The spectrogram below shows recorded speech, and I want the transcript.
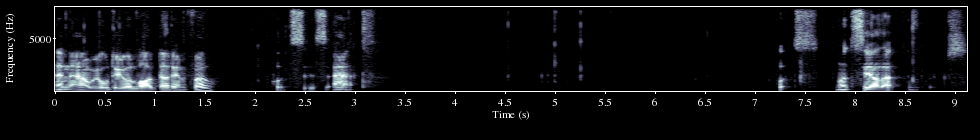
And now we will do a log.info. Puts is at puts. Let's see how that works.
